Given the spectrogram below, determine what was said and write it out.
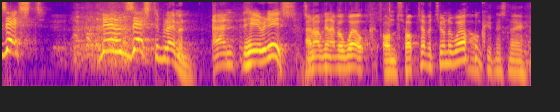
zest. Little zest of lemon. And here it is. And I'm going to have a whelk on top. To have a do you want a whelk? Oh, goodness no.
